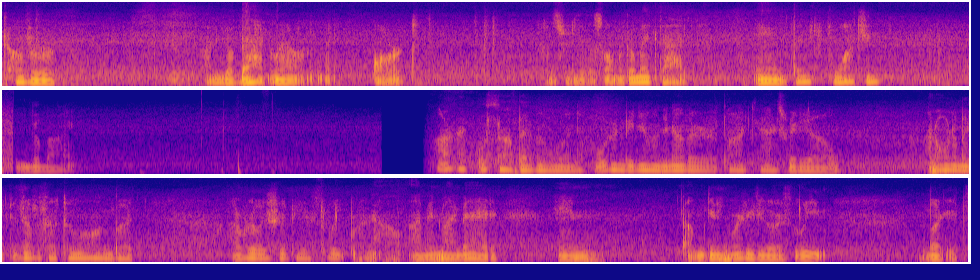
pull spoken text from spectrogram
cover. I need a background art for this video, so I'm gonna go make that. And thank you for watching. Goodbye. Alright, what's up everyone? We're gonna be doing another podcast video. I don't wanna make this episode too long, but I really should be asleep right now. I'm in my bed and I'm getting ready to go to sleep. But it's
